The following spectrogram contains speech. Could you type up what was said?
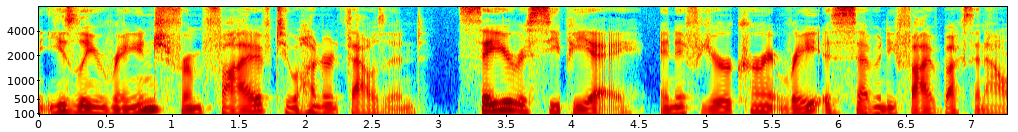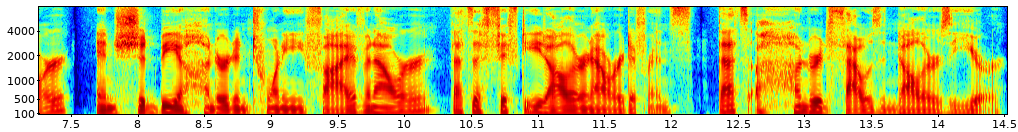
easily range from 5 to 100,000. Say you're a CPA and if your current rate is 75 bucks an hour and should be 125 an hour, that's a $50 an hour difference that's $100,000 a year.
